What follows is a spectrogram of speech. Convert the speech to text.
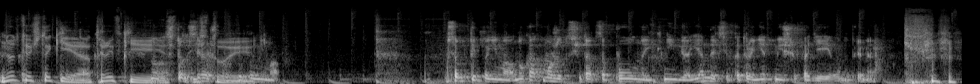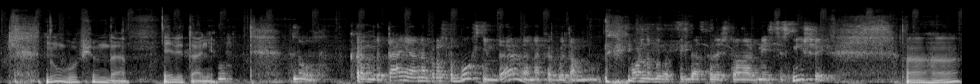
Ну, это, короче, такие отрывки ну, стоп, Сереж, чтобы ты понимал. Чтобы ты понимал, ну как может считаться полной книгой о Яндексе, в которой нет Миши Фадеева, например? Ну, в общем, да. Или Тани. Ну, ну, как бы Таня, она просто бог с ним, да? Она как бы там... Можно было всегда сказать, что она вместе с Мишей. Ага.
